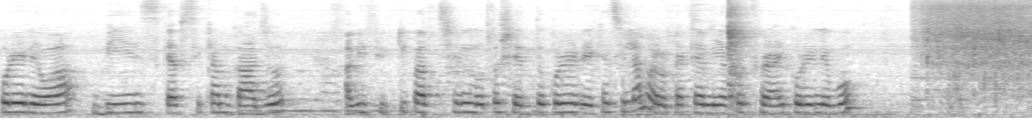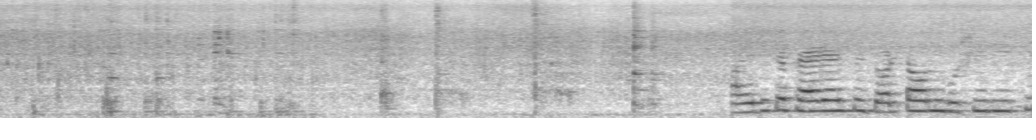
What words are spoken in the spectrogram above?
করে নেওয়া বিনস, ক্যাপসিকাম, গাজর, আমি ফিফটি পার্সেন্ট মতো সেদ্ধ করে রেখেছিলাম, আর ওটাকে আমি এখন ফ্রাই করে নেব। আর এদিকে ফ্রায়েড রাইসের জলটাও আমি বসিয়ে দিয়েছি।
